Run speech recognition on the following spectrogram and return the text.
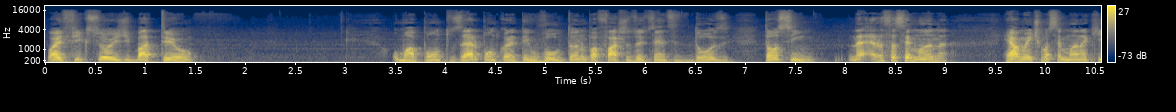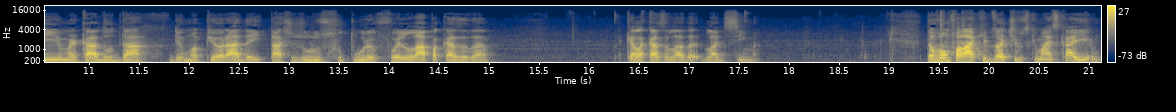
O iFix hoje bateu uma ponto 0.41, voltando para a faixa dos 812. Então assim, né, nessa semana realmente uma semana que o mercado dá, deu uma piorada aí, taxa de juros futura foi lá para casa da aquela casa lá, da, lá de cima. Então vamos falar aqui dos ativos que mais caíram,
